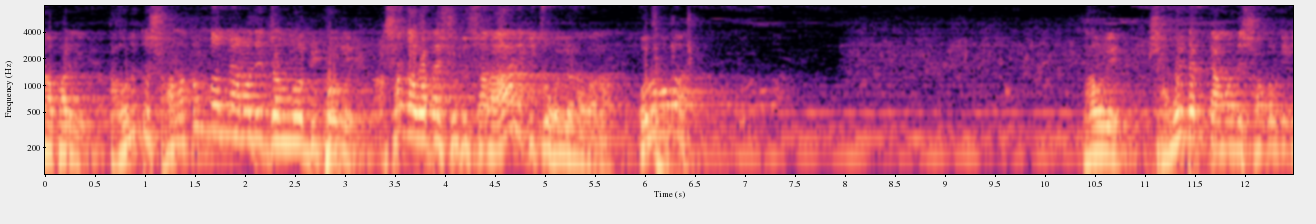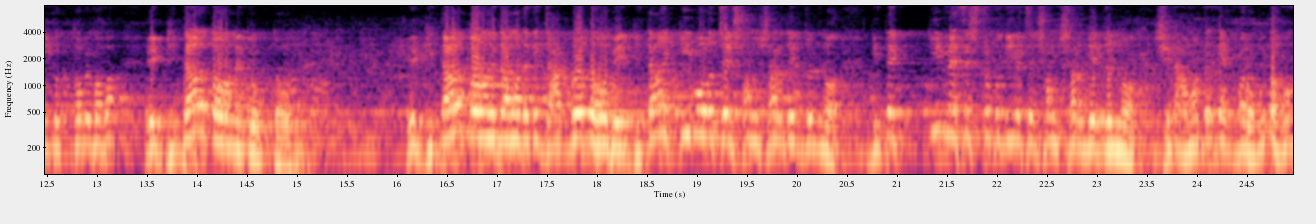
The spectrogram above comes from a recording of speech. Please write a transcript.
না পারি, তাহলে তো সনাতন ধর্মে আমাদের জন্ম বিফলে আসা যাওয়াটা শুধু সারা আর কিছু হইল না বাবা। হলো বাবা। তাহলে সময় থাকতে আমাদের সকলকে কি করতে হবে বাবা? এই গীতার তরণীতে উঠতে হবে। এই গীতার তরণীতে আমাদেরকে জাগ্রত হবে। গীতায় কি বলেছেন সংসারদের জন্য? গীতায় কি মেসেজটুকু দিয়েছেন সংসারদের জন্য? সেটা আমাদেরকে একবার অনুধাবন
